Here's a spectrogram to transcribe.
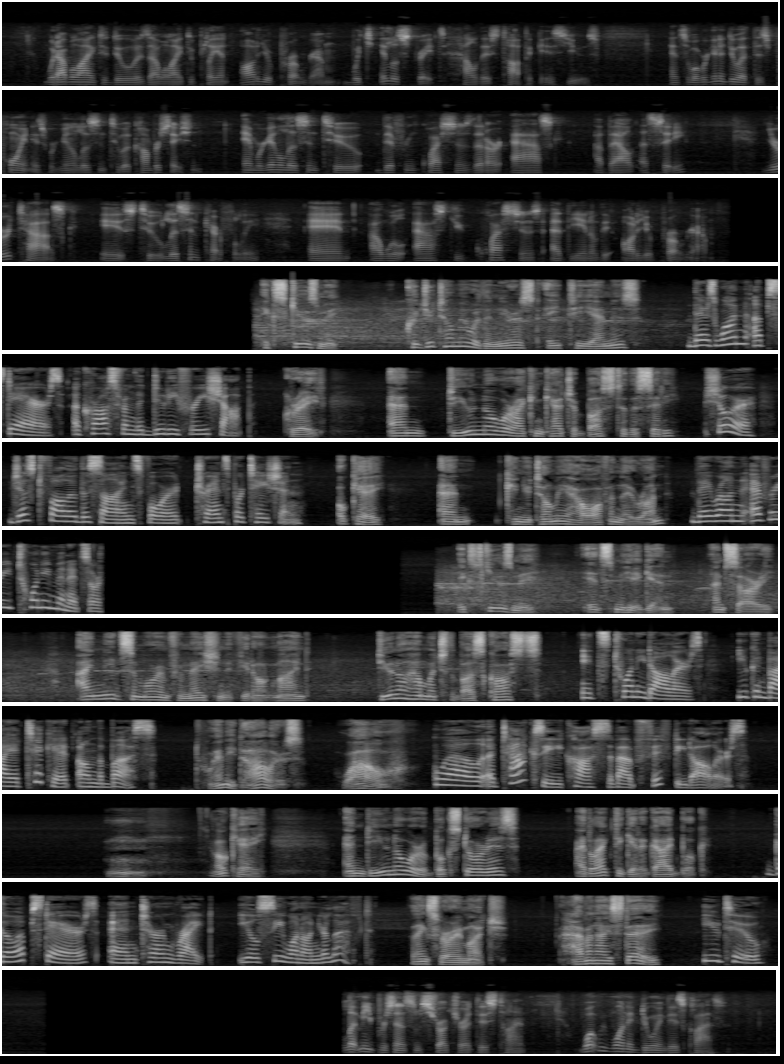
what I would like to do is I would like to play an audio program which illustrates how this topic is used. And so what we're going to do at this point is we're going to listen to a conversation and we're going to listen to different questions that are asked about a city. Your task is to listen carefully and I will ask you questions at the end of the audio program. Excuse me. Could you tell me where the nearest ATM is? There's one upstairs, across from the duty free shop. Great. And do you know where I can catch a bus to the city? Sure, just follow the signs for transportation. Okay. And can you tell me how often they run? They run every 20 minutes or Excuse me. It's me again. I'm sorry. I need some more information if you don't mind. Do you know how much the bus costs? it's $20. You can buy a ticket on the bus. Twenty dollars. Wow. Well, a taxi costs about $50. Hmm. Okay. And do you know where a bookstore is? I'd like to get a guidebook. Go upstairs and turn right. You'll see one on your left. Thanks very much. Have a nice day. You too. Let me present some structure at this time. What we want to do in this class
